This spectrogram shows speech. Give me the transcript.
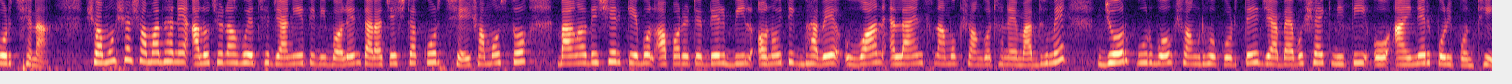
করছে না। সমস্যা সমাধানে আলোচনা হয়ে হয়েছে জানিয়ে তিনি বলেন, তারা চেষ্টা করছে। সমস্ত বাংলাদেশের কেবল অপারেটরদের বিল অনৈতিকভাবে ওয়ান অ্যালায়েন্স নামক সংগঠনের মাধ্যমে জোরপূর্বক সংগ্রহ করতে, যা ব্যবসায়িক নীতি ও আইনের পরিপন্থী।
